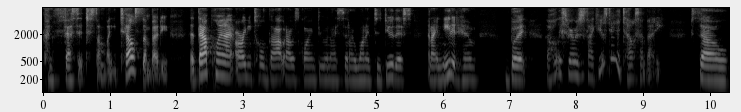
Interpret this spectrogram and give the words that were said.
confess it to somebody, tell somebody. At that point, I already told God what I was going through, and I said I wanted to do this and I needed Him. But the Holy Spirit was just like, you just need to tell somebody. So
